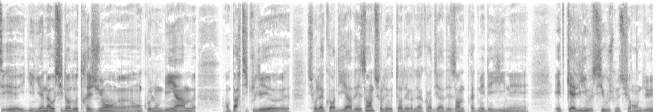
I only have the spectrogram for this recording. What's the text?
Il y en a aussi dans d'autres régions en Colombie. Hein en particulier euh, sur la cordillère des Andes, sur les hauteurs de la cordillère des Andes, près de Medellín et, et de Cali aussi, où je me suis rendu.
